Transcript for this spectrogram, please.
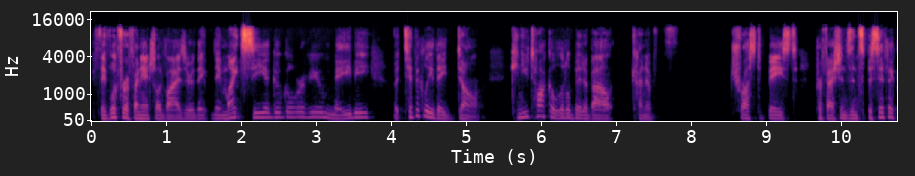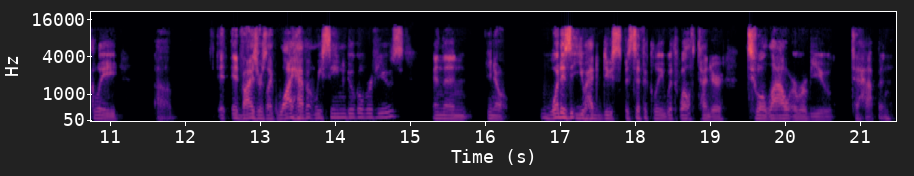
if they've looked for a financial advisor, they, they might see a Google review, maybe, but typically they don't. Can you talk a little bit about kind of trust based professions and specifically um, advisors like why haven't we seen Google reviews? And then, you know, what is it you had to do specifically with Wealthtender to allow a review to happen?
